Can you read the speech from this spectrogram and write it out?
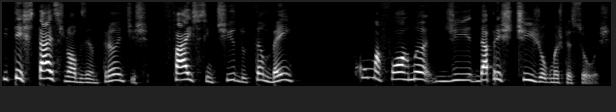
e testar esses novos entrantes faz sentido também com uma forma de dar prestígio a algumas pessoas.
